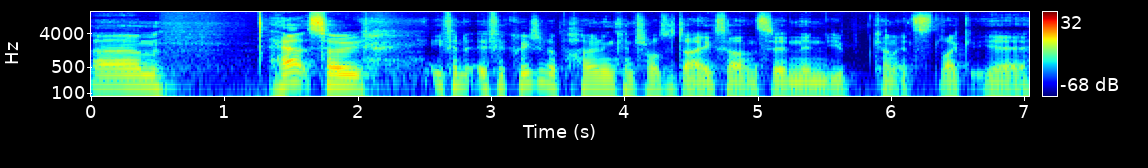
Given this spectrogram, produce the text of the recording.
Um, how so? If an, if a creature an opponent controls a die exile instead, and then you kind of it's like yeah,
